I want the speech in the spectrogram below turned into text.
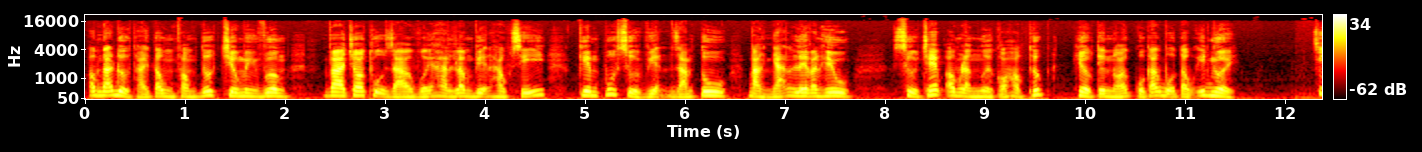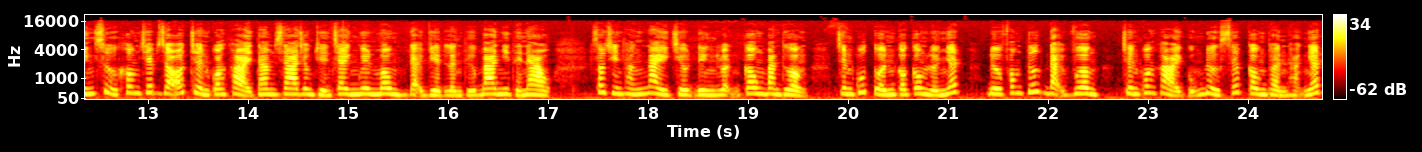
ông đã được Thái Tông phong tước Chiêu Minh Vương và cho thụ giáo với Hàn Lâm Viện học sĩ, kiêm quốc sử viện giám tu, bảng nhãn Lê Văn Hưu. Sử chép ông là người có học thức, hiểu tiếng nói của các bộ tộc ít người. Chính sử không chép rõ Trần Quang Khải tham gia trong chiến tranh Nguyên Mông Đại Việt lần thứ ba như thế nào. Sau chiến thắng này, triều đình luận công ban thưởng, Trần Quốc Tuấn có công lớn nhất, được phong tước đại vương, Trần Quang Khải cũng được xếp công thần hạng nhất.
